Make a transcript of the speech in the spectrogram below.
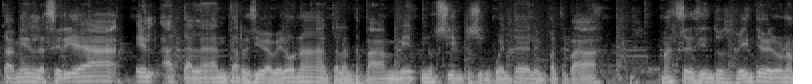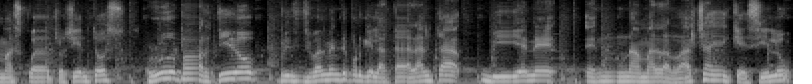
también la Serie A, el Atalanta recibe a Verona, Atalanta paga menos 150, el empate paga más 320, Verona más 400. Rudo partido, principalmente porque el Atalanta viene en una mala racha, hay que decirlo,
